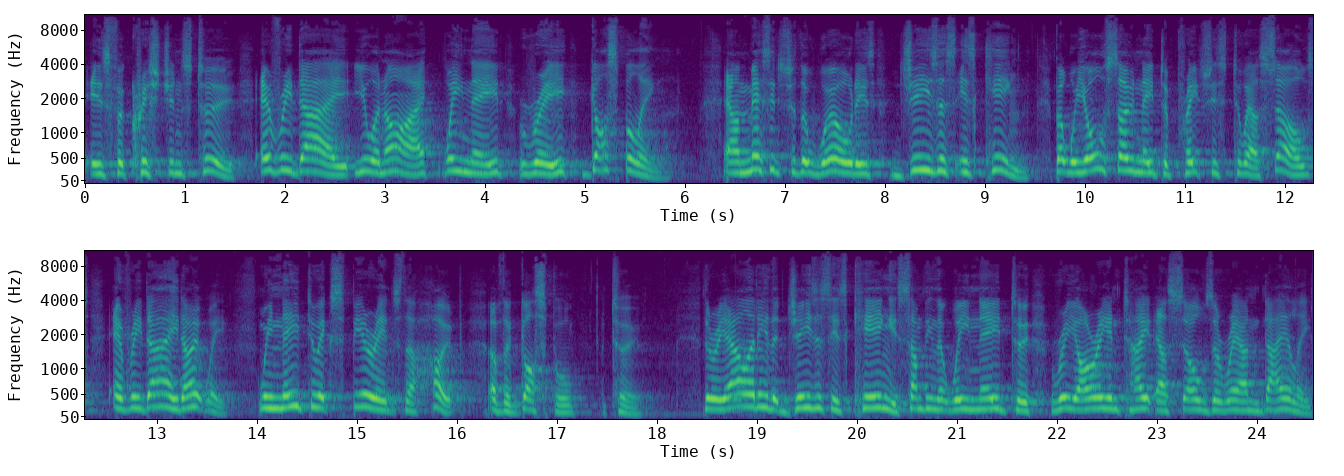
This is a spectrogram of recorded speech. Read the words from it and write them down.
is for Christians too. Every day, you and I, we need re gospeling. Our message to the world is Jesus is King. But we also need to preach this to ourselves every day, don't we? We need to experience the hope of the gospel too. The reality that Jesus is King is something that we need to reorientate ourselves around daily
